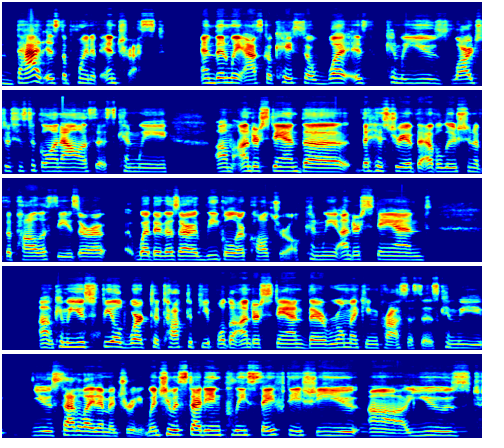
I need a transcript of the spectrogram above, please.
that is the point of interest. And then we ask, okay, so what is, can we use large statistical analysis? Can we um, understand the the history of the evolution of the policies or whether those are legal or cultural? Can we understand um, can we use field work to talk to people to understand their rulemaking processes? Can we use satellite imagery? When she was studying police safety, she uh, used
